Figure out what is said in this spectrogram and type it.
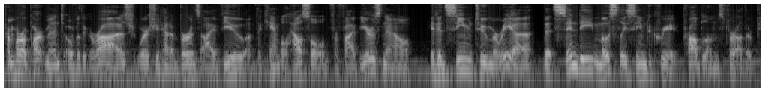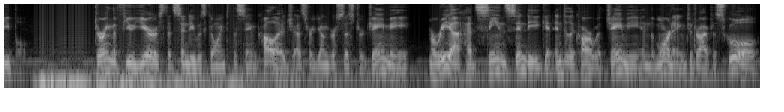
From her apartment over the garage, where she'd had a bird's eye view of the Campbell household for five years now, it had seemed to Maria that Cindy mostly seemed to create problems for other people. During the few years that Cindy was going to the same college as her younger sister Jamie, Maria had seen Cindy get into the car with Jamie in the morning to drive to school,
